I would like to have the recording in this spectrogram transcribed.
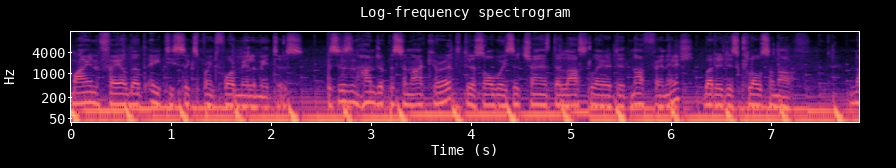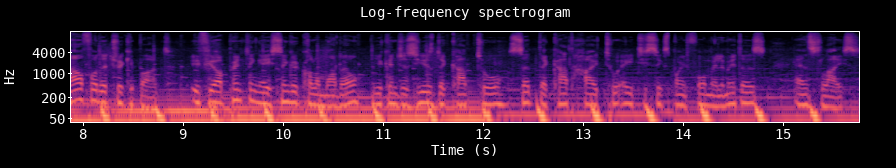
Mine failed at 86.4mm. This isn't 100% accurate, there's always a chance the last layer did not finish, but it is close enough. Now for the tricky part. If you are printing a single color model, you can just use the cut tool, set the cut height to 86.4mm and slice.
